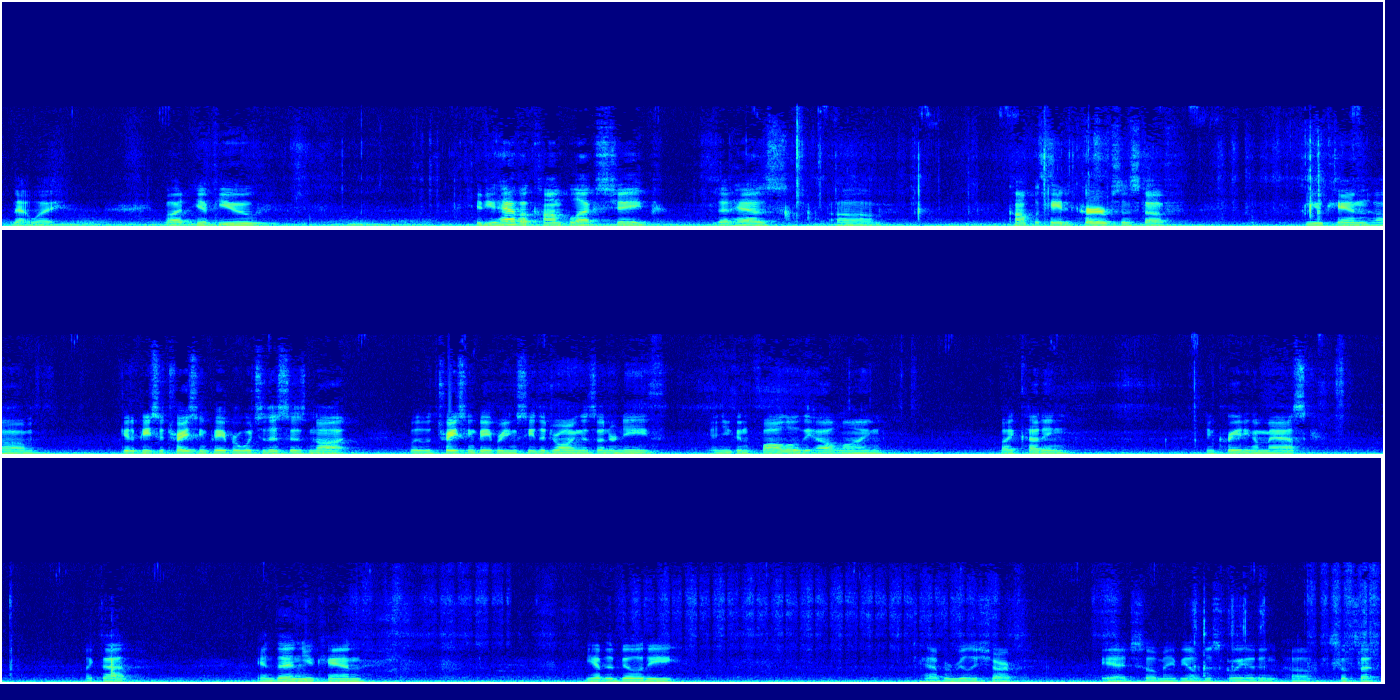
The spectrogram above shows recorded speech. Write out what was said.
that way. But if you if you have a complex shape that has um, complicated curves and stuff, you can um, get a piece of tracing paper, which this is not. But with tracing paper, you can see the drawing that's underneath, and you can follow the outline by cutting and creating a mask like that. And then you can, you have the ability to have a really sharp edge. So maybe I'll just go ahead and, uh, since that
